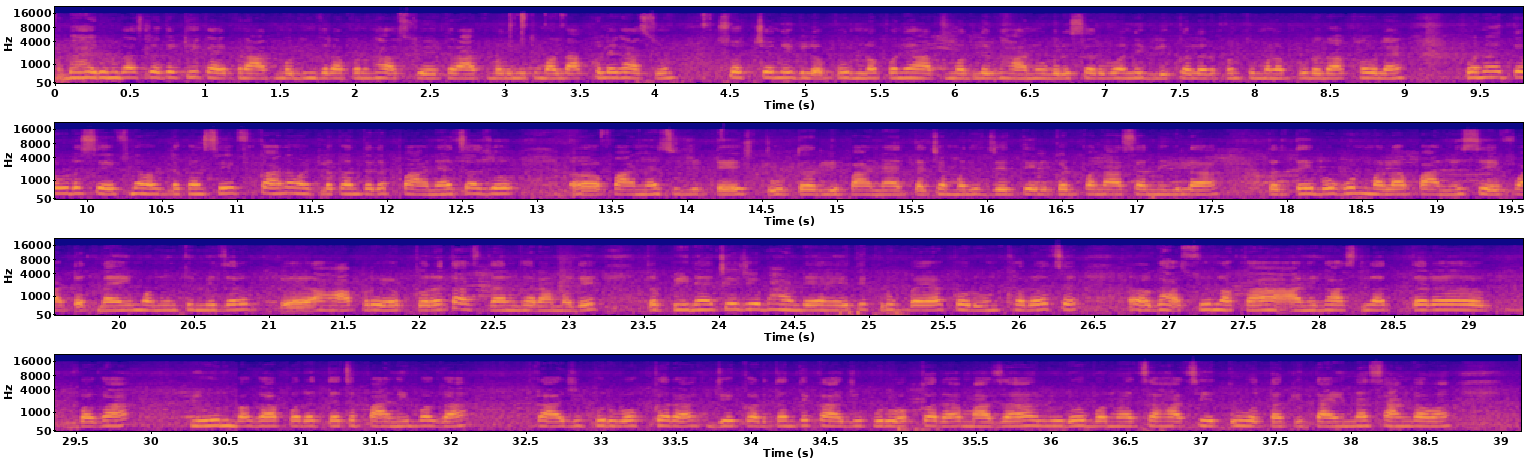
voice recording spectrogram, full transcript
बाहेरून घासलं तर ठीक आहे पण आतमधून जर आपण घासतोय तर आतमध्ये मी तुम्हाला दाखवले घासून. स्वच्छ निघलं पूर्णपणे आतमधले घाण वगैरे सर्व निघली. कलर पण तुम्हाला पुढं दाखवला आहे पण तेवढं सेफ नाही वाटलं कारण सेफ का नाही वाटलं? कारण त्याचा पाण्याचा जो पाण्याची जी टेस्ट उतरली पाण्यात त्याच्यामध्ये जे तेलकटपणा असा निघाला तर ते बघून मला पाणी सेफ वाटत नाही. म्हणून तुम्ही जर हा प्रयोग करत असताना घरामध्ये तर पिण्याचे जे भांडे आहे ते कृपया करून खरंच घासू नका. आणि घासलात तर बघा पिऊन बघा परत त्याचं पाणी बघा. काळजीपूर्वक करा. जे करतात ते काळजीपूर्वक करा. माझा व्हिडिओ बनवायचा हाच हेतू होता की ताईंना सांगावा.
